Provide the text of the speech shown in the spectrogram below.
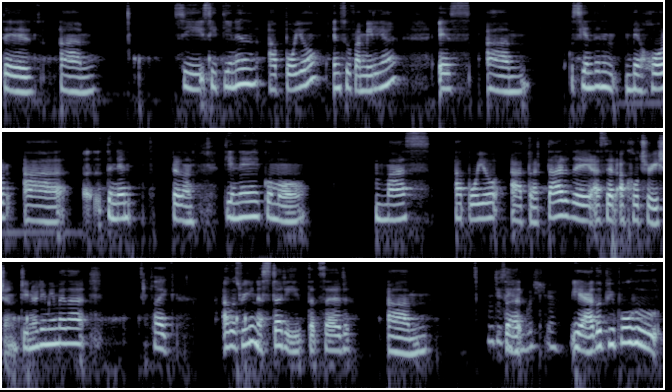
De, si, si tienen apoyo en su familia, es, sienten mejor a, tener, perdón, tiene como más apoyo a tratar de hacer acculturation. Do you know what I mean by that? Like, I was reading a study that said um, you say English, yeah. Yeah, the people who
